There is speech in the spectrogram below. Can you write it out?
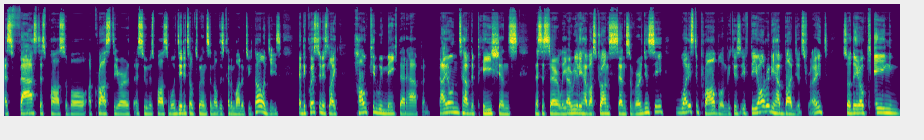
as fast as possible across the earth as soon as possible, digital twins and all these kind of modern technologies. And the question is like, how can we make that happen? I don't have the patience necessarily. I really have a strong sense of urgency. What is the problem? Because if they already have budgets, right? So they're okaying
